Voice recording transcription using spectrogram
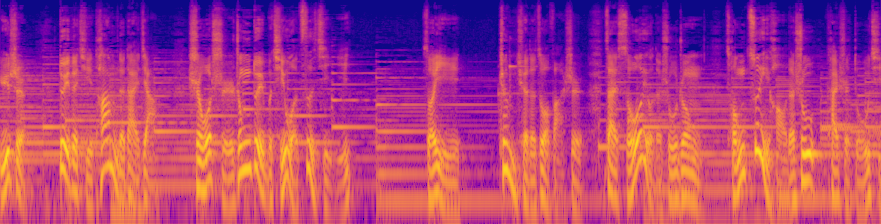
于是，对得起他们的代价，是我始终对不起我自己。所以，正确的做法是在所有的书中，从最好的书开始读起，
